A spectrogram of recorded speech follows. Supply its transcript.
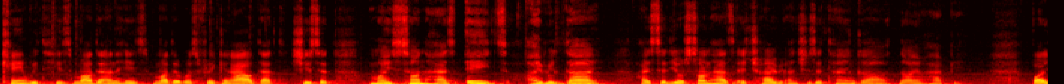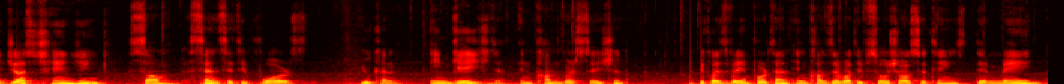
came with his mother, and his mother was freaking out that she said, My son has AIDS, I will die. I said, Your son has HIV, and she said, Thank God, now I'm happy. By just changing some sensitive words, you can engage them in conversation. Because it's very important in conservative social settings, the main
